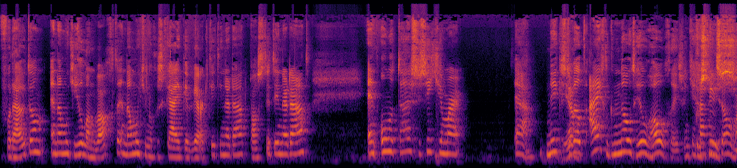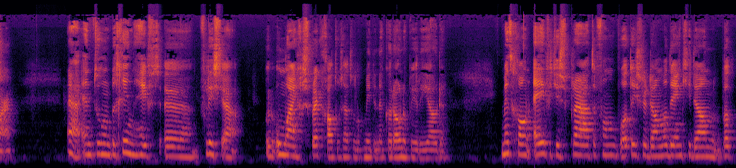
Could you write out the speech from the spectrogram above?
vooruit dan. En dan moet je heel lang wachten. En dan moet je nog eens kijken, werkt dit inderdaad? Past dit inderdaad? En ondertussen zit je maar, ja, niks. Ja. Terwijl het eigenlijk de nood heel hoog is. Want je gaat niet zomaar. Ja, en toen in het begin heeft eh Felicia een online gesprek gehad. Toen zaten we nog midden in de coronaperiode. Met gewoon eventjes praten van wat is er dan, wat denk je dan? Wat,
